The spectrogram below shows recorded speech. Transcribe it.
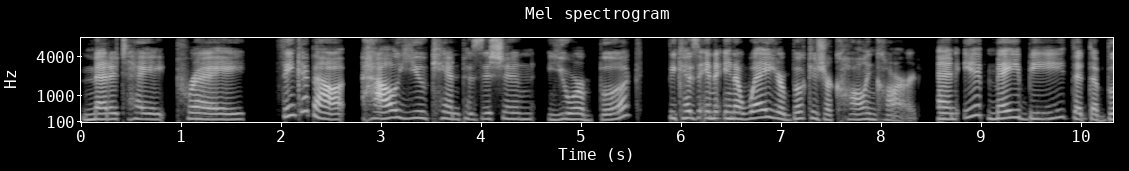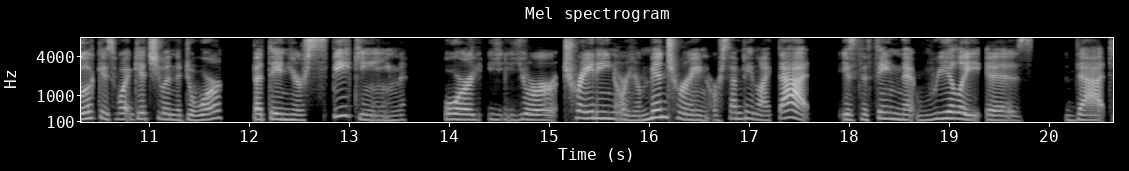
meditate, pray. Think about how you can position your book because in in a way your book is your calling card. And it may be that the book is what gets you in the door, but then your speaking or your training or your mentoring or something like that is the thing that really is that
